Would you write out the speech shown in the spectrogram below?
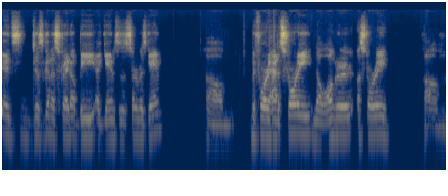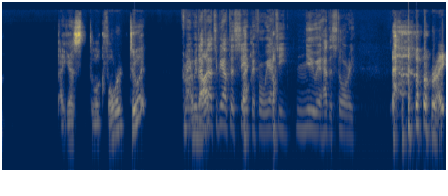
it's just gonna straight up be a games as a service game. Um, before it had a story, no longer a story. Um, I guess to look forward to it. I mean, I'm we'd not... have to be able to see it before we actually knew it had a story. right?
